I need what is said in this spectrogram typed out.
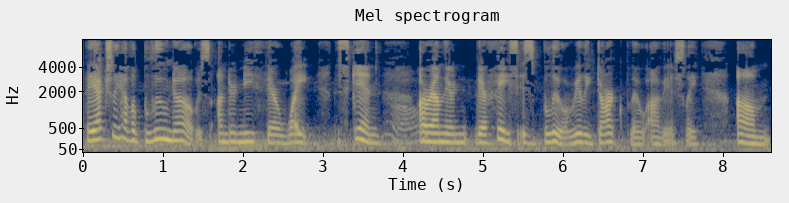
they actually have a blue nose underneath their white, the skin Aww. around their, their face is blue, a really dark blue, obviously. Um,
